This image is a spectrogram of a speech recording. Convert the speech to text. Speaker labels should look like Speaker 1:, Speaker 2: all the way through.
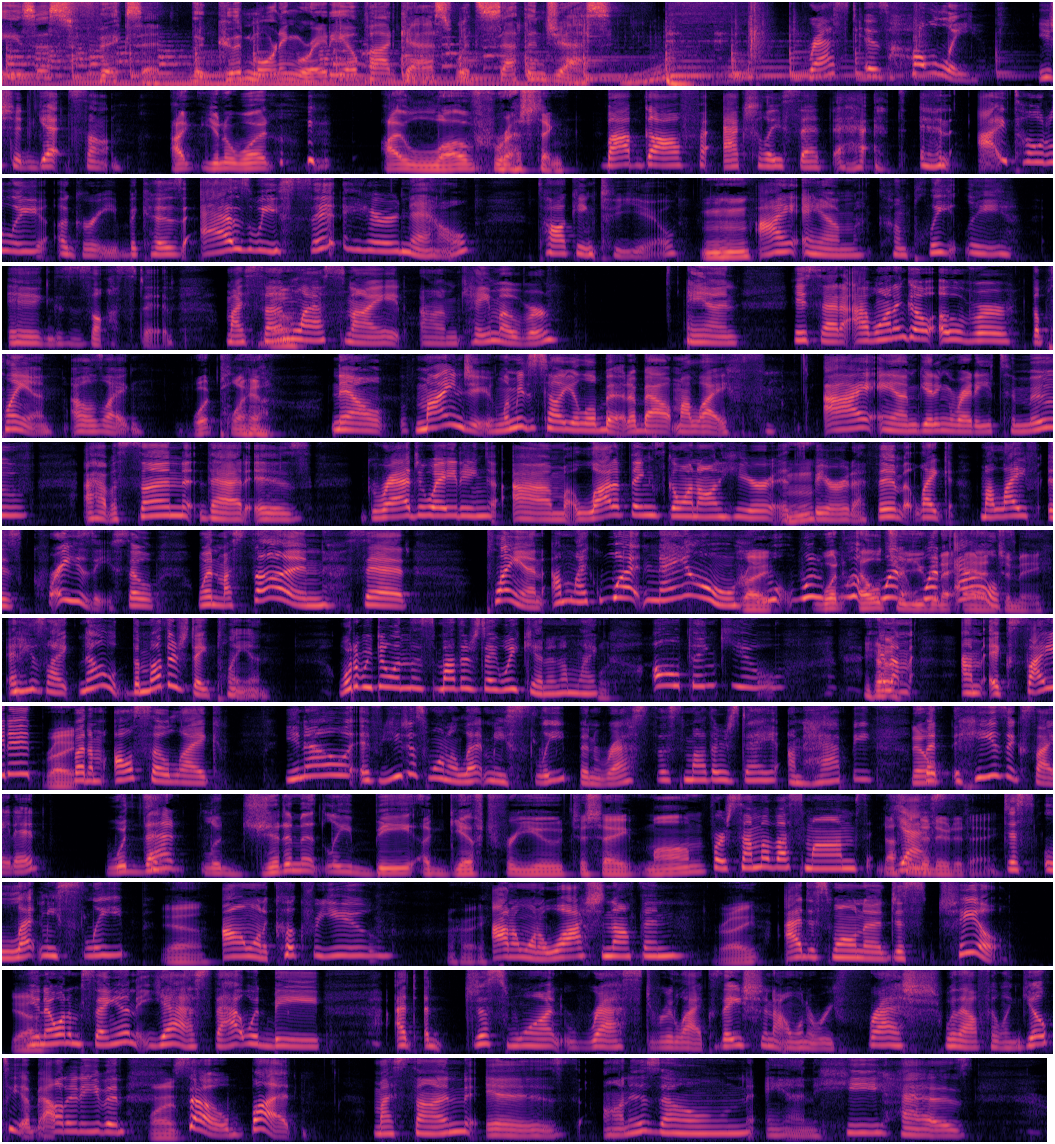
Speaker 1: Jesus Fix It, the Good Morning Radio podcast with Seth and Jess.
Speaker 2: Rest is holy. You should get some.
Speaker 3: I, you know what? I love resting.
Speaker 2: Bob Goff actually said that. And I totally agree because as we sit here now talking to you, I am completely exhausted. My son
Speaker 3: Yeah.
Speaker 2: last night um, came over and he said, I want to go over the plan. I was like,
Speaker 3: What plan?
Speaker 2: now, mind you, let me just tell you a little bit about my life. I am getting ready to move. I have a son that is graduating. Um, a lot of things going on here at Spirit FM. Like my life is crazy. So when my son said plan, I'm like, what now?
Speaker 3: Right.
Speaker 2: Wh-
Speaker 3: What else are you gonna add to me?
Speaker 2: And he's like, no, the Mother's Day plan. What are we doing this Mother's Day weekend? And I'm like, oh, thank you and I'm I'm excited,
Speaker 3: Right.
Speaker 2: but I'm also like, you know, if you just want to let me sleep and rest this Mother's Day, I'm happy.
Speaker 3: Now-
Speaker 2: but he's excited.
Speaker 3: Would that legitimately be a gift for you to say, Mom?
Speaker 2: For some of us moms,
Speaker 3: Nothing to do today.
Speaker 2: Just let me sleep.
Speaker 3: Yeah.
Speaker 2: I don't want to cook for you.
Speaker 3: All right.
Speaker 2: I don't want to wash nothing.
Speaker 3: Right.
Speaker 2: I just want to just chill.
Speaker 3: Yeah.
Speaker 2: You know what I'm saying? Yes, that would be. I, I just want rest, relaxation. I want to refresh without feeling guilty about it, even.
Speaker 3: Right.
Speaker 2: So, but my son is on his own and he has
